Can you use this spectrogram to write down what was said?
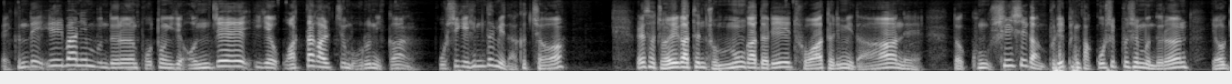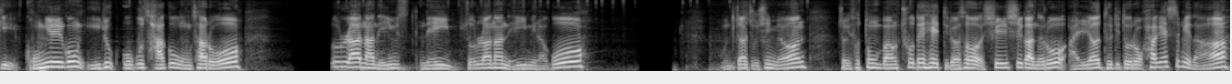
네, 근데 일반인 분들은 보통 이제 언제 이게 왔다 갈지 모르니까 보시기 힘듭니다. 그쵸? 그래서 저희 같은 전문가들이 도와드립니다. 네. 또 공- 실시간 브리핑 받고 싶으신 분들은 여기 010-2659-4904로 솔라나 네임 네임 솔라나 네임이라고 문자 주시면 저희 소통방 초대해 드려서 실시간으로 알려드리도록 하겠습니다.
